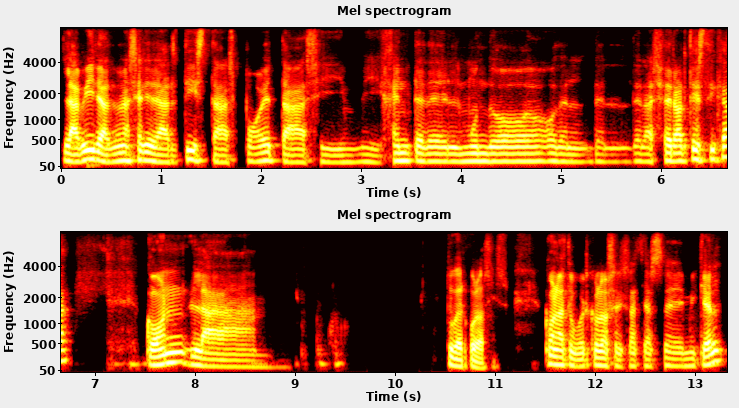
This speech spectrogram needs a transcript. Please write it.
la vida de una serie de artistas, poetas y, y gente del mundo o del- del- de la esfera artística con la, Tuberculosis. con la tuberculosis, gracias eh, Miquel.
